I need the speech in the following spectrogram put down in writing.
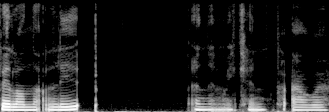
fill on that lip and then we can put our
